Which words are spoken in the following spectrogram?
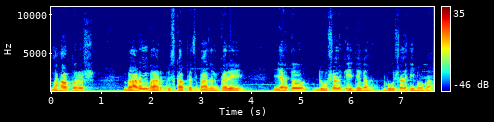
महापुरुष बारंबार उसका प्रतिपादन करे, यह तो दूषण की जगह भूषण ही होगा।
